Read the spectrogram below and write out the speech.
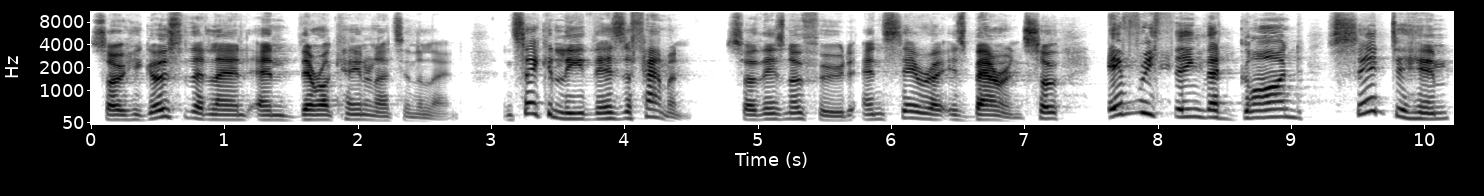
So he goes to that land, and there are Canaanites in the land. And secondly, there's a famine. So there's no food, and Sarah is barren. So everything that God said to him,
